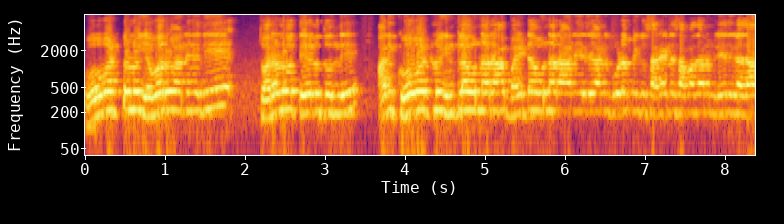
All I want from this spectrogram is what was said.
కోవట్టులు ఎవరు అనేది త్వరలో తేలుతుంది. అది కోవట్లు ఇంట్లో ఉన్నారా బయట ఉన్నారా అనేది అని కూడా మీకు సరైన సమాధానం లేదు కదా.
